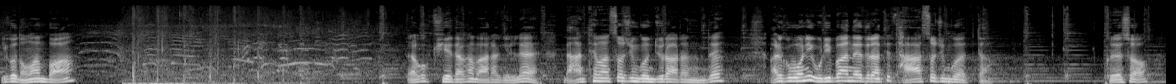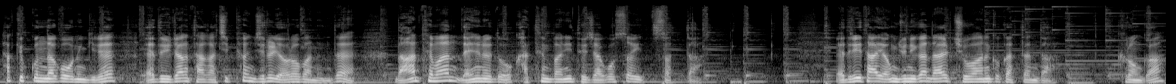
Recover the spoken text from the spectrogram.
이거 너만 봐 라고 귀에다가 말하길래 나한테만 써준 건 줄 알았는데 알고 보니 우리 반 애들한테 다 써준 거였다. 그래서 학교 끝나고 오는 길에 애들이랑 다 같이 편지를 열어봤는데 나한테만 내년에도 같은 반이 되자고 써 있었다. 애들이 다 영준이가 날 좋아하는 것 같단다. 그런가?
